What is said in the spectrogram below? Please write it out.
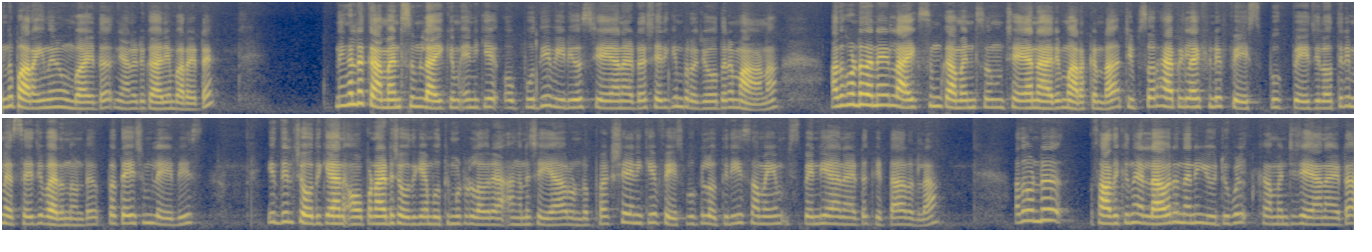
എന്ന് പറയുന്നതിന് മുമ്പായിട്ട് ഞാനൊരു കാര്യം പറയട്ടെ. നിങ്ങളുടെ കമൻസും ലൈക്കും എനിക്ക് പുതിയ വീഡിയോസ് ചെയ്യാനായിട്ട് ശരിക്കും പ്രചോദനമാണ്. അതുകൊണ്ട് തന്നെ ലൈക്സും കമൻസും ചെയ്യാൻ ആരും മറക്കണ്ട. ടിപ്സ് ഓർ ഹാപ്പി ലൈഫിന്റെ ഫേസ്ബുക്ക് പേജിൽ ഒത്തിരി മെസ്സേജ് വരുന്നുണ്ട്. പ്രത്യേകിച്ചും ലേഡീസ് ഇതിൽ ചോദിക്കാൻ ഓപ്പണായിട്ട് ചോദിക്കാൻ ബുദ്ധിമുട്ടുള്ളവർ അങ്ങനെ ചെയ്യാറുണ്ട്. പക്ഷേ എനിക്ക് ഫേസ്ബുക്കിൽ ഒത്തിരി സമയം സ്പെൻഡ് ചെയ്യാനായിട്ട് കിട്ടാറില്ല. അതുകൊണ്ട് സാധിക്കുന്ന എല്ലാവരും തന്നെ യൂട്യൂബിൽ കമന്റ് ചെയ്യാനായിട്ട്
